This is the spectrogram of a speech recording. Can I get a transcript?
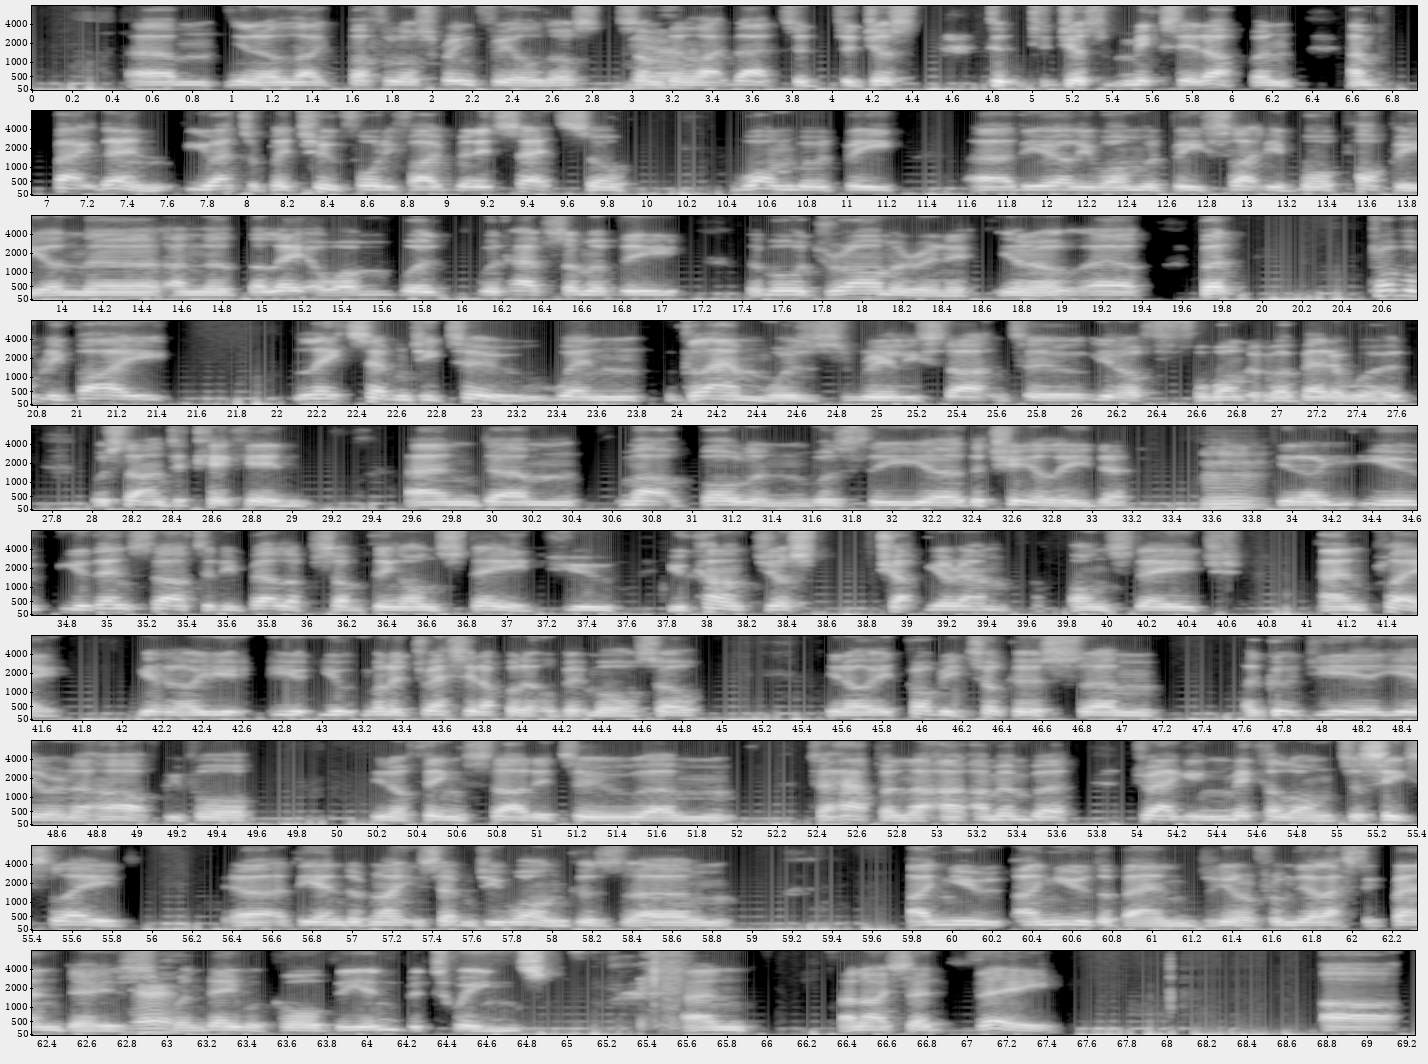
um, you know like buffalo springfield or something yeah. like that to, to just to, to just mix it up and and back then you had to play two 45 minute sets so one would be uh, the early one would be slightly more poppy, and the and the, the later one would would have some of the the more drama in it, you know. Uh, but probably by late 72 when glam was really starting to you know for want of a better word was starting to kick in and um, Marc Bolan was the uh, the cheerleader mm. you know you you then start to develop something on stage you you can't just chuck your amp on stage and play. You know, you, you, you want to dress it up a little bit more. So, you know, it probably took us um, a good year, year and a half before, you know, things started to um, to happen. I, I, remember dragging Mick along to see Slade uh, at the end of 1971 because um, I knew I knew the band, you know, from the Elastic Band days yeah. when they were called the 'N Betweens, and and I said they are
